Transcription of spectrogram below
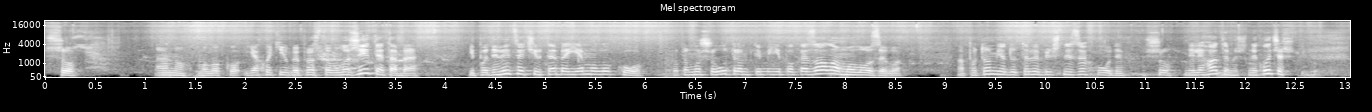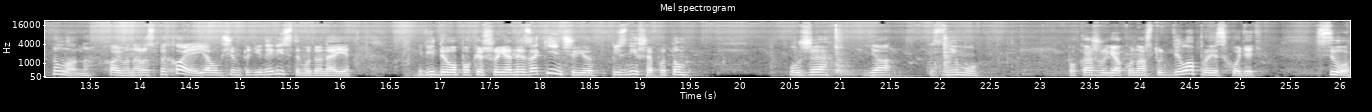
Що? А ну, молоко. Я хотів би просто вложити тебе і подивитися, чи в тебе є молоко. Тому що утром ти мені показала молозиво, а потім я до тебе більш не заходив. Що, не лягатимеш? Не хочеш? Ну ладно, хай вона розпихає. Я, в общем, тоді не лізтиму до неї. Відео поки що я не закінчую. Пізніше потім уже я зніму. Покажу, як у нас тут діла происходять. Все,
